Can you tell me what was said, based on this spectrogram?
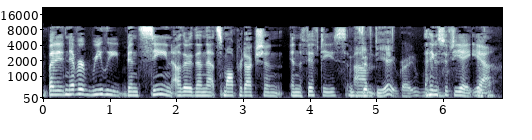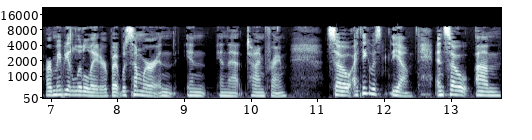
but it had never really been seen other than that small production in the 50s. Um, 58, right? I think it was 58, yeah. Or maybe a little later, but it was somewhere in, in, in that time frame. So I think it was, yeah. And so, um,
